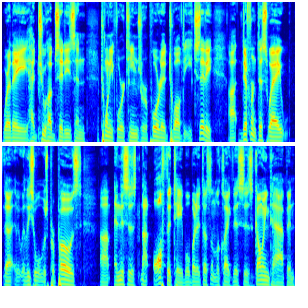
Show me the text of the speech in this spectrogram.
where they had two hub cities and 24 teams reported, 12 to each city. Uh, different this way, uh, at least what was proposed uh, and this is not off the table, but it doesn't look like this is going to happen.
